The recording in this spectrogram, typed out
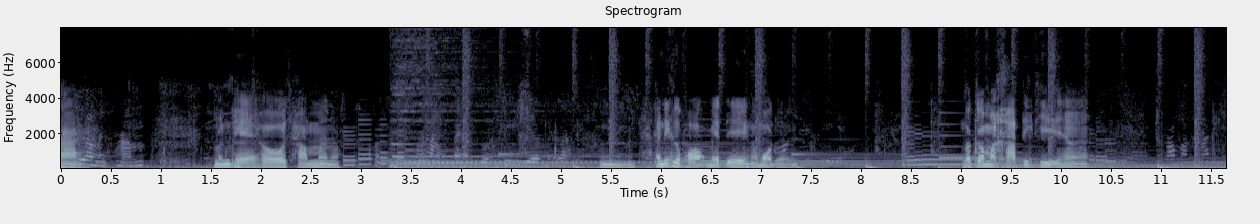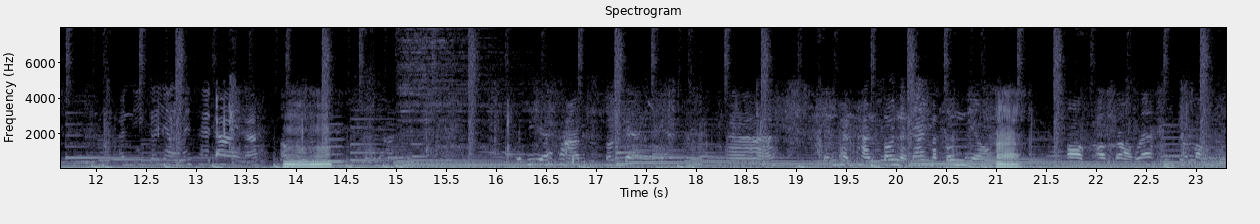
อ่าเยื่อมันช้ำเหมือนแผลเขาช้ำอะเนาะฝรั่งแปดส่วนที่เยอะไหมล่ะอืม อันนี้คือเพาะเม็ดเองทั้งหมดเลย แล้วก็มาคัดอีกทีใช่ไหมก็มาคัดอีกทีอันนี้ก็ยังไม่ใช่ได้นะอืมแต่ที่จะทานต้นแดงอ่าเป็น พันๆต้นแอะได้มาต้นเดียวออกออกดอกแล้วจะลองดู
